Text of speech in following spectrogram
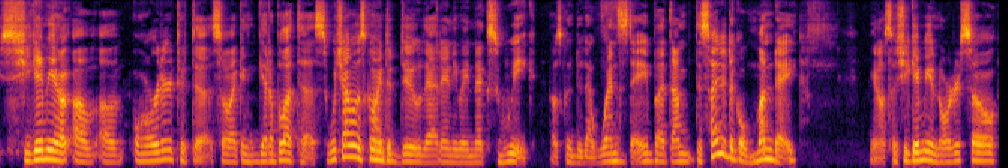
she gave me a, a, a order to, to, so I can get a blood test, which I was going to do that anyway next week. I was going to do that Wednesday, but I'm decided to go Monday. You know, so she gave me an order. So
